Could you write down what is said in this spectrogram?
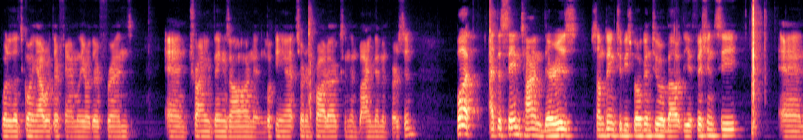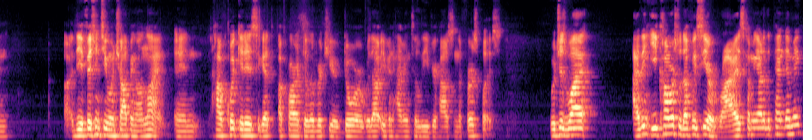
whether that's going out with their family or their friends and trying things on and looking at certain products and then buying them in person. But at the same time, there is something to be spoken to about the efficiency and the efficiency when shopping online and how quick it is to get a product delivered to your door without even having to leave your house in the first place. Which is why I think e-commerce will definitely see a rise coming out of the pandemic,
